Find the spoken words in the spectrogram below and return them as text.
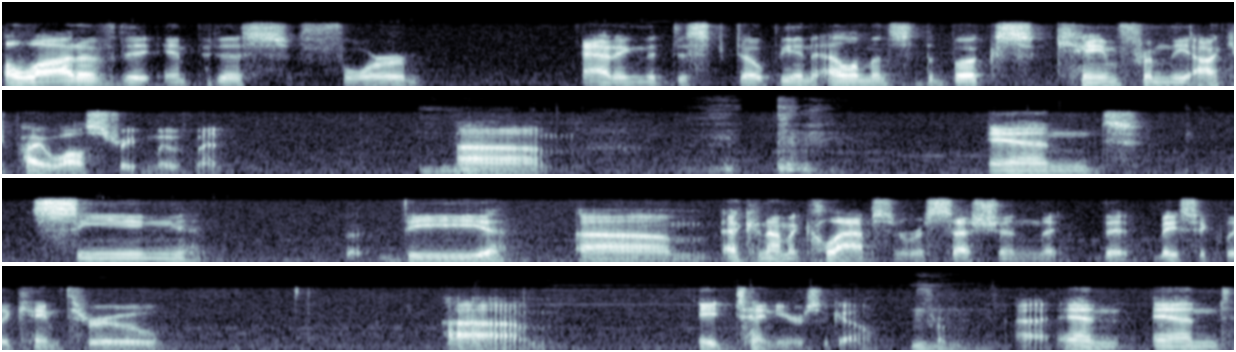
a lot of the impetus for adding the dystopian elements of the books came from the Occupy Wall Street movement. Um, and seeing the um, economic collapse and recession that, that basically came through um, eight, ten years ago. Mm-hmm. From, uh, and and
